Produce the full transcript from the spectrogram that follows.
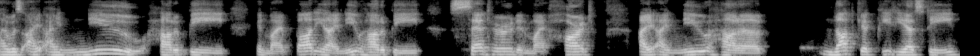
I was I, I knew how to be in my body. I knew how to be centered in my heart. I, I knew how to not get PTSD.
